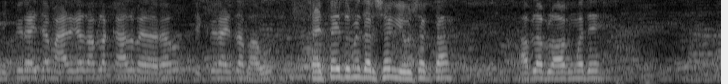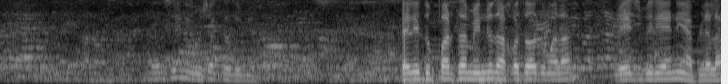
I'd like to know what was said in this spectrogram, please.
एकविरायच्या माहेर घरात आपला काल भैरव एकविरायचा भाऊ. त्याचंही तुम्ही दर्शन घेऊ शकता आपल्या ब्लॉगमध्ये. दर्शन घेऊ शकता तुम्ही. तरी दुपारचा मेन्यू दाखवतो तुम्हाला. व्हेज बिर्याणी आहे आपल्याला.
